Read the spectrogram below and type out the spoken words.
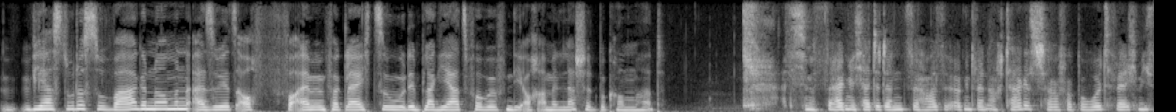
Wie hast du das so wahrgenommen? Also jetzt auch vor allem im Vergleich zu den Plagiatsvorwürfen, die auch Amel Laschet bekommen hat. Also ich muss sagen, ich hatte dann zu Hause irgendwann auch Tagesschauverbot, weil ich mich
